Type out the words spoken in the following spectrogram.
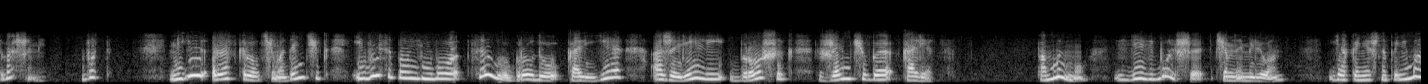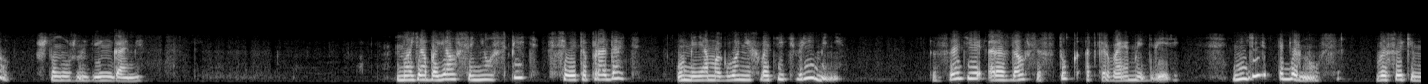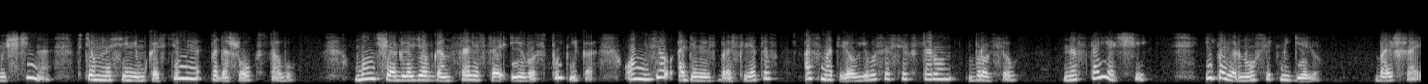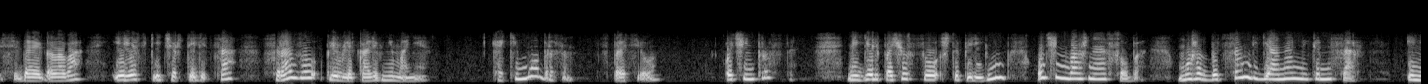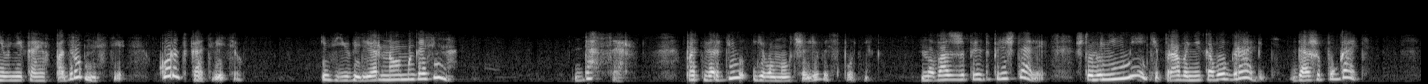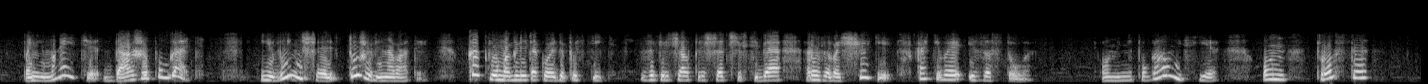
с вашими. Вот». Мигель раскрыл чемоданчик и высыпал из него целую груду колье, ожерелий, брошек, жемчуга, колец. По-моему, здесь больше, чем на миллион. Я, конечно, понимал, что нужно деньгами. Но я боялся не успеть все это продать. У меня могло не хватить времени. Сзади раздался стук открываемой двери. Мигель обернулся. Высокий мужчина в темно-синем костюме подошел к столу. Молча оглядев Гонсалеса и его спутника, он взял один из браслетов, осмотрел его со всех сторон, бросил «Настоящий» и повернулся к Мигелю. Большая седая голова и резкие черты лица сразу привлекали внимание. «Каким образом?» — спросил он. «Очень просто». Мигель почувствовал, что перед ним очень важная особа, может быть, сам региональный комиссар, и, не вникая в подробности, коротко ответил. «Из ювелирного магазина». «Да, сэр», — подтвердил его молчаливый спутник. «Но вас же предупреждали, что вы не имеете права никого грабить, даже пугать. Понимаете, даже пугать. И вы, Мишель, тоже виноваты. Как вы могли такое допустить?» — закричал пришедший в себя розовощекий, вскакивая из-за стула. «Он не пугал, месье, он просто...»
